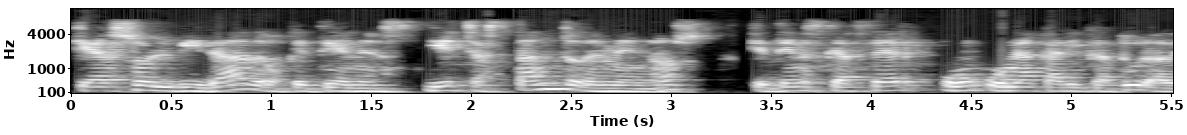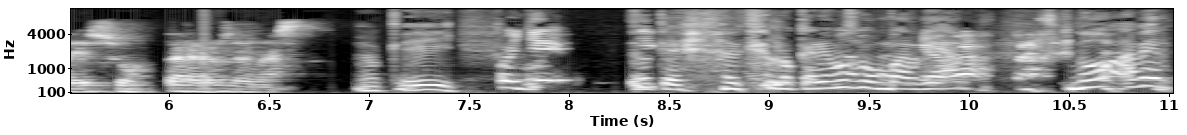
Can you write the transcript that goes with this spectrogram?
que, has olvidado que tienes y echas tanto de menos que tienes que hacer una caricatura de eso para los demás. Ok. Oye, que, lo queremos bombardear. No, a ver,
